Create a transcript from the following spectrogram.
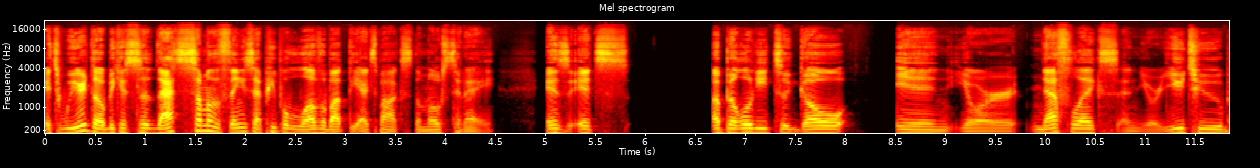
It's weird though because that's some of the things that people love about the Xbox the most today is its ability to go in your Netflix and your YouTube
